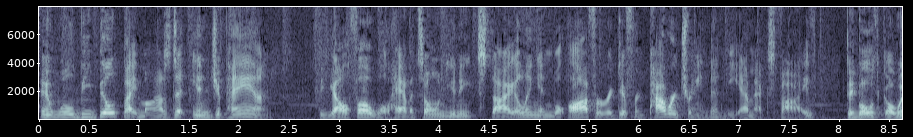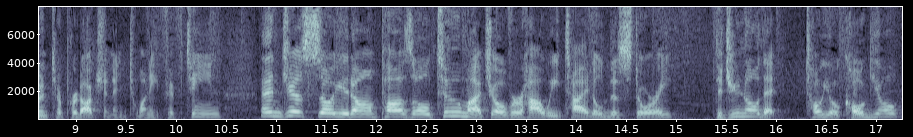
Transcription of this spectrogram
and will be built by Mazda in Japan. The Alfa will have its own unique styling and will offer a different powertrain than the MX5. They both go into production in 2015. And just so you don't puzzle too much over how we titled this story, did you know that Toyo Kogyo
